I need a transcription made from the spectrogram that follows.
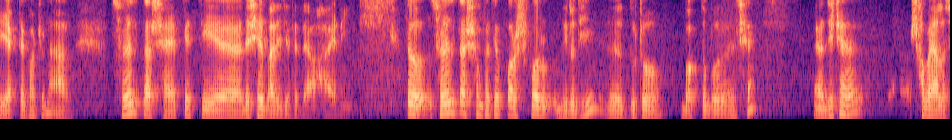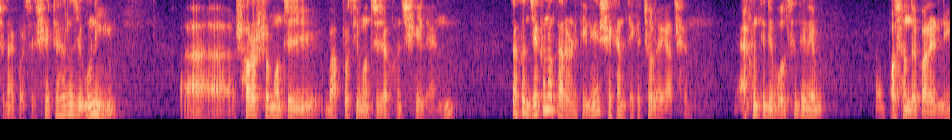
এই একটা ঘটনা, আর সোহেল তার সাহেবকে দেশের বাড়ি যেতে দেওয়া হয়নি। তো সোহেল তার সম্পর্কে পরস্পর বিরোধী দুটো বক্তব্য রয়েছে যেটা সবাই আলোচনা করছে। সেটা হলো যে উনি স্বরাষ্ট্রমন্ত্রী বা প্রতিমন্ত্রী যখন ছিলেন, তখন যে কোনো কারণে তিনি সেখান থেকে চলে গেছেন। এখন তিনি বলছেন তিনি পছন্দ করেননি।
